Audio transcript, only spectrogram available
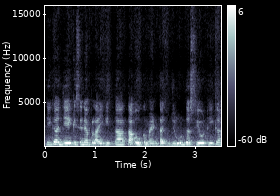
ਠੀਕ ਆ? ਜੇ ਕਿਸੇ ਨੇ ਅਪਲਾਈ ਕੀਤਾ ਤਾਂ ਉਹ ਕਮੈਂਟਾਂ 'ਚ ਜ਼ਰੂਰ ਦੱਸਿਓ, ਠੀਕ ਆ?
